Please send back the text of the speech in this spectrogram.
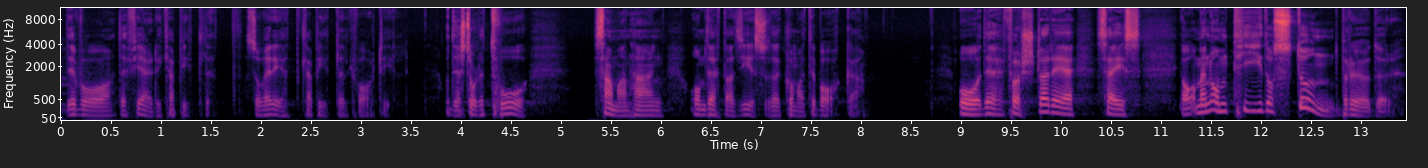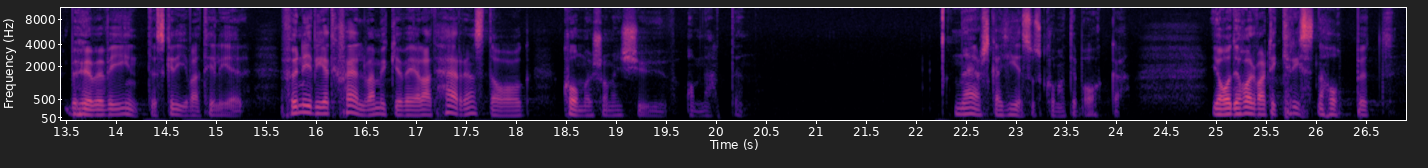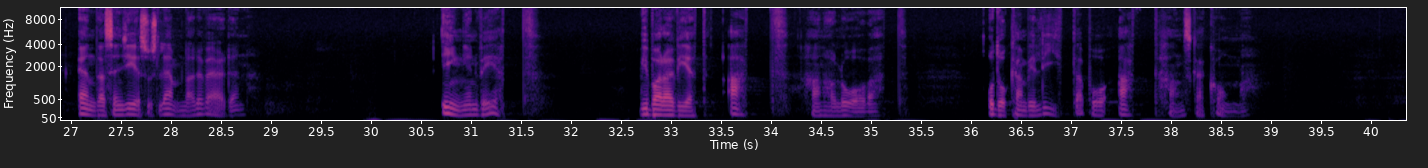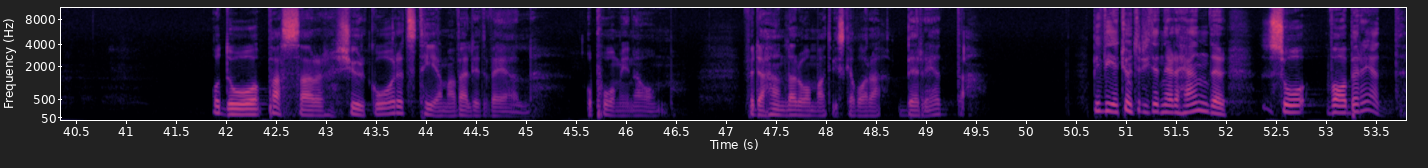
Det var det fjärde kapitlet. Så är det ett kapitel kvar till. Och där står det två sammanhang om detta att Jesus ska komma tillbaka. Och det första det sägs, ja men om tid och stund bröder behöver vi inte skriva till er. För ni vet själva mycket väl att Herrens dag kommer som en tjuv om natten. När ska Jesus komma tillbaka? Ja, det har varit det kristna hoppet ända sedan Jesus lämnade världen. Ingen vet. Vi bara vet att han har lovat. Och då kan vi lita på att han ska komma. Och då passar kyrkårets tema väldigt väl att påminna om. För det handlar om att vi ska vara beredda. Vi vet ju inte riktigt när det händer, så var beredd.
